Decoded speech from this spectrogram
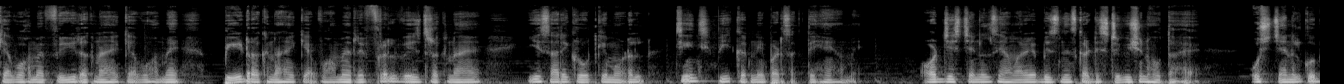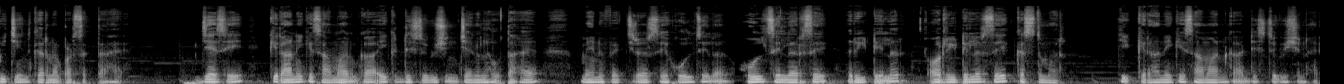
क्या वो हमें फ्री रखना है? क्या वो हमें पेड रखना है? क्या वो हमें रेफरल वेस्ड रखना है? ये सारे ग्रोथ के मॉडल चेंज भी करने पड़ सकते हैं हमें। और जिस चैनल से हमारे बिज़नेस का डिस्ट्रीब्यूशन होता है उस चैनल को भी चेंज करना पड़ सकता है। जैसे किराने के सामान का एक डिस्ट्रीब्यूशन चैनल होता है, मैन्युफैक्चरर से होलसेलर होलसेलर से रिटेलर और रिटेलर से कस्टमर। ये किराने के सामान का डिस्ट्रीब्यूशन है।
